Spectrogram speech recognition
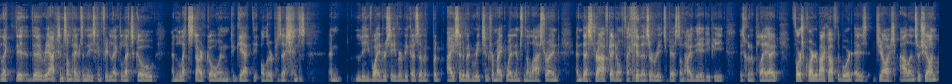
like the the reaction sometimes in these can feel like let's go and let's start going to get the other positions. And leave wide receiver because of it. But I said about reaching for Mike Williams in the last round. And this draft, I don't think it is a reach based on how the ADP is going to play out. First quarterback off the board is Josh Allen. So, Shawn,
